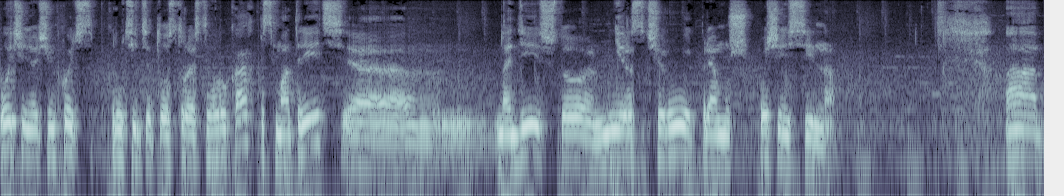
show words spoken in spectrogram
Очень-очень хочется покрутить это устройство в руках, посмотреть. Э, надеюсь, что не разочарует прям уж очень сильно. А,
